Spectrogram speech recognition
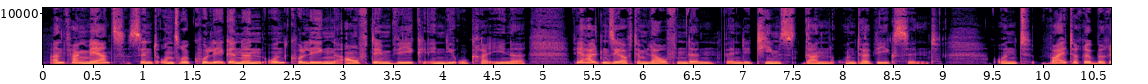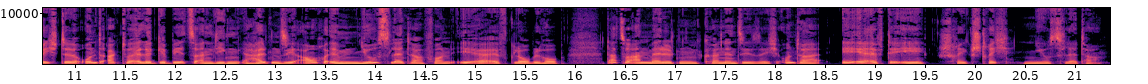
Anfang März sind unsere Kolleginnen und Kollegen auf dem Weg in die Ukraine. Wir halten Sie auf dem Laufenden, wenn die Teams dann unterwegs sind. Und weitere Berichte und aktuelle Gebetsanliegen erhalten Sie auch im Newsletter von ERF Global Hope. Dazu anmelden können Sie sich unter erf.de-newsletter.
